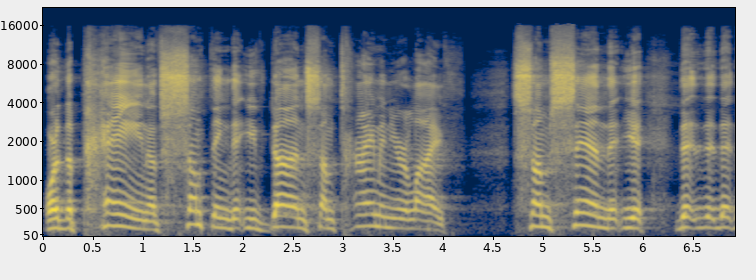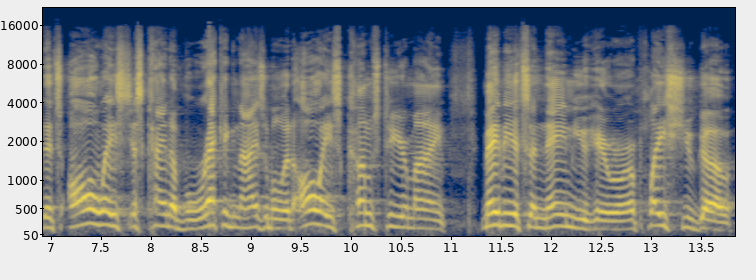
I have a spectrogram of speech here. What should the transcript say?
or the pain of something that you've done some time in your life, some sin that you, that, that, that's always just kind of recognizable, it always comes to your mind. Maybe it's a name you hear or a place you go.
